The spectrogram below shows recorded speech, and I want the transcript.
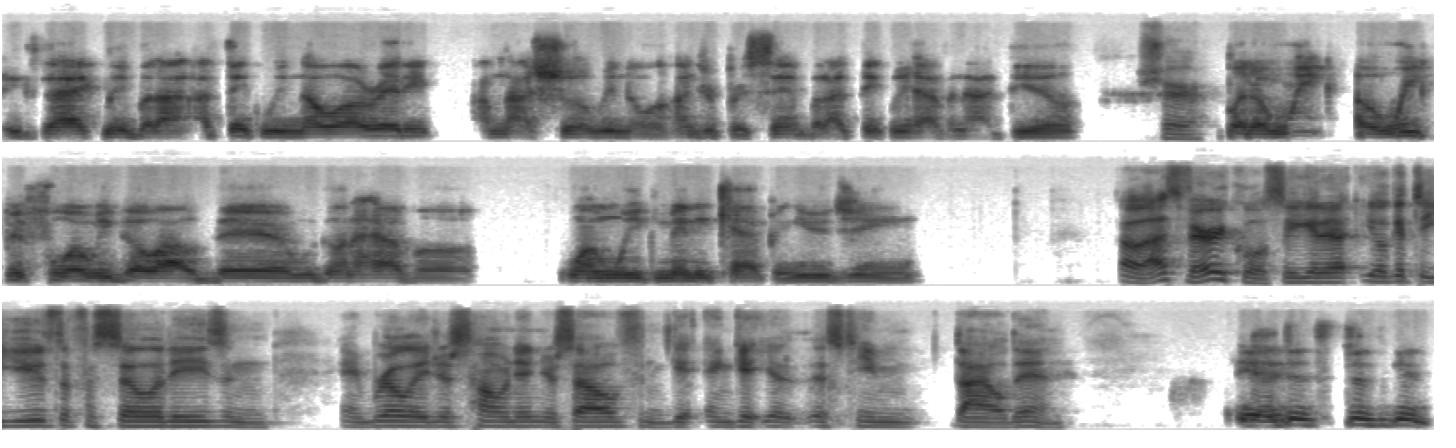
exactly, but I, I think we know already. I'm not sure we know 100%, but I think we have an idea. Sure. But a week, a week before we go out there, we're going to have a one week mini camp in Eugene. Oh, that's very cool. So you get a, you'll get to use the facilities and and really just hone in yourself and get and get your, this team dialed in yeah, just just get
